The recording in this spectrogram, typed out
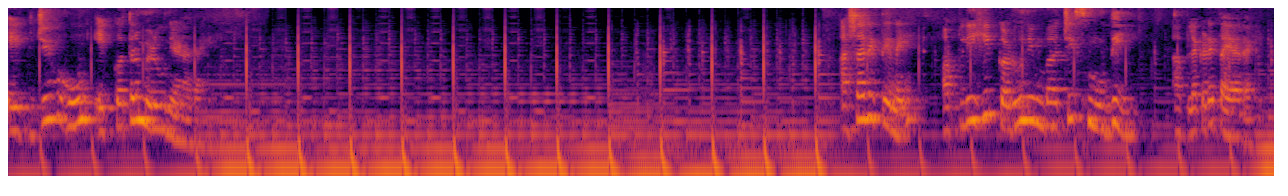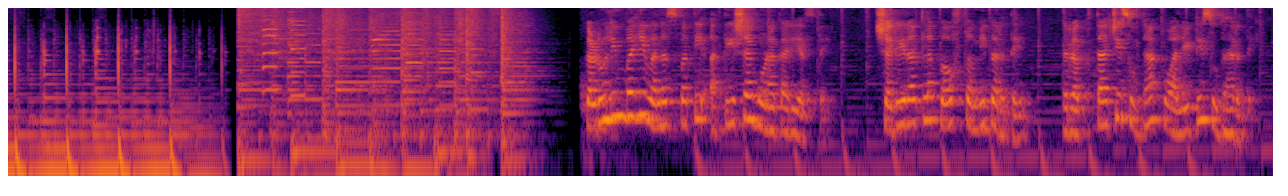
एकजीव होऊन एकत्र मिळून येणार आहे. अशा रीतीने आपली ही कडुलिंबाची स्मूदी आपल्याकडे तयार आहे. कडुलिंब ही वनस्पती अतिशय गुणकारी असते. शरीरातला कफ कमी करते. रक्ताची सुद्धा क्वालिटी सुधारते.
